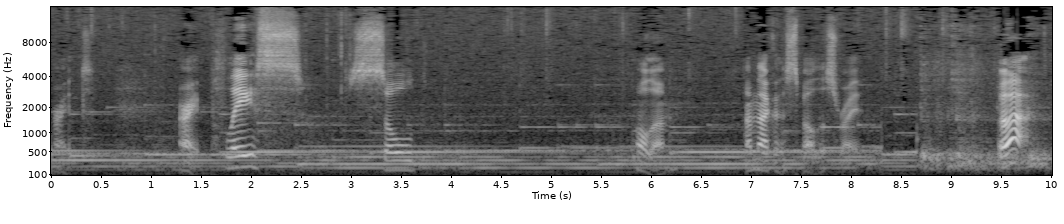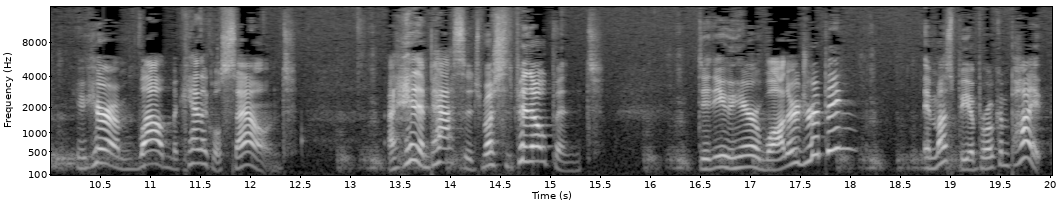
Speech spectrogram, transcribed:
Right. Alright, place sold. Hold on. I'm not going to spell this right. Ah! You hear a loud mechanical sound. A hidden passage must have been opened. Did you hear water dripping? It must be a broken pipe.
